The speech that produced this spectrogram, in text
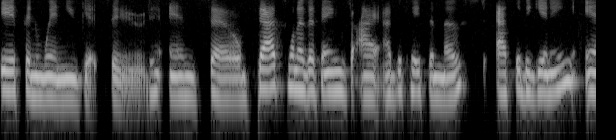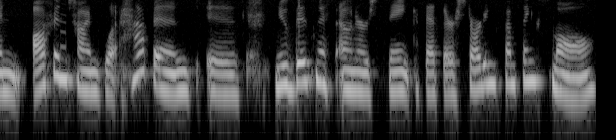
if and when you get sued. And so that's one of the things I advocate the most at the beginning. And oftentimes, what happens is new business owners think that they're starting something small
